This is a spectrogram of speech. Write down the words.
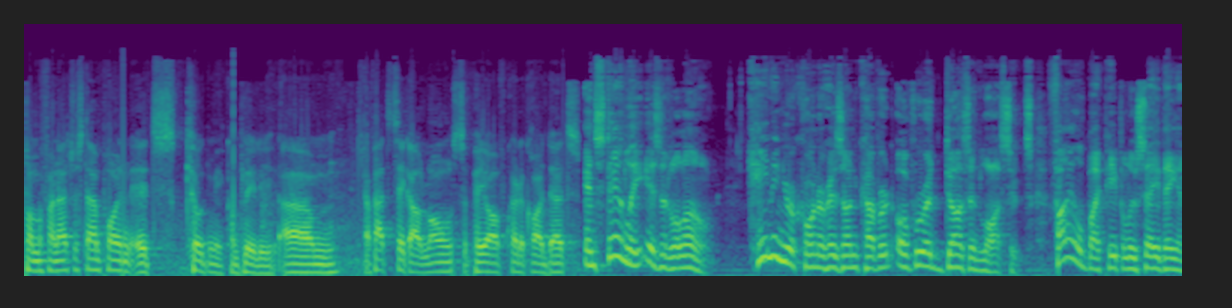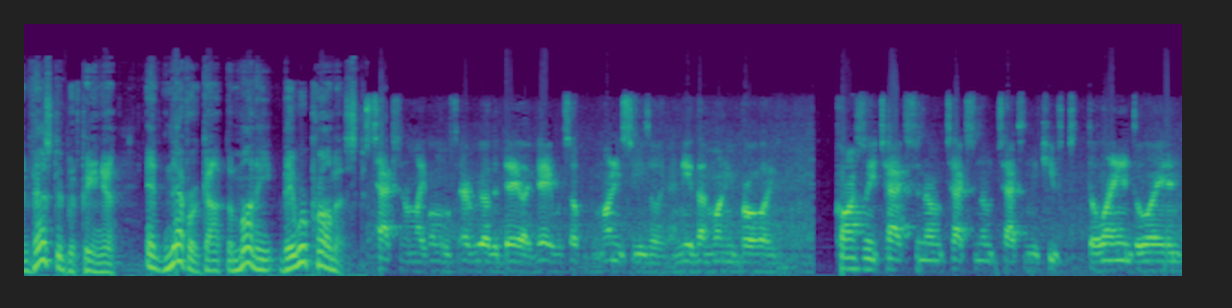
From a financial standpoint, it's killed me completely. Um, I've had to take out loans to pay off credit card debts. And Stanley isn't alone. Kane in Your Corner has uncovered over a dozen lawsuits filed by people who say they invested with Pina and never got the money they were promised. Texting him like almost every other day, like, "Hey, what's up with the money, Cesar? Like, I need that money, bro. Like, constantly texting them, texting them, texting them. He keeps delaying, delaying.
